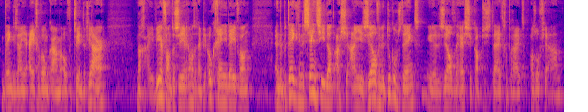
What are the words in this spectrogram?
denk eens aan je eigen woonkamer over 20 jaar, dan ga je weer fantaseren, want dan heb je ook geen idee van. En dat betekent in essentie dat als je aan jezelf in de toekomst denkt, je dezelfde hersencapaciteit gebruikt alsof je aan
